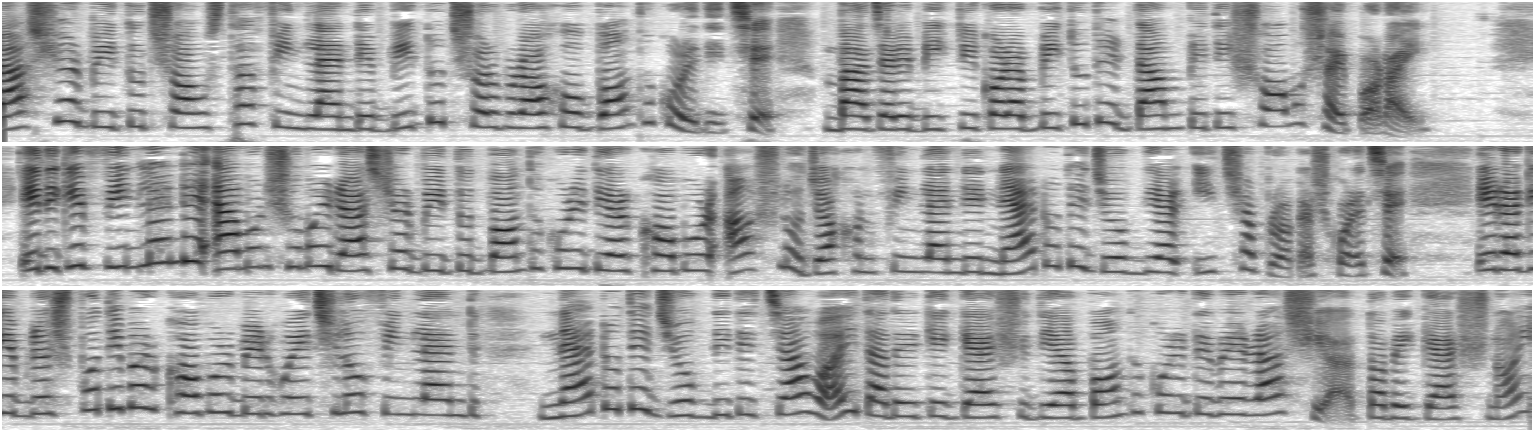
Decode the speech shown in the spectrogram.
রাশিয়ার বিদ্যুৎ সংস্থা ফিনল্যান্ডে বিদ্যুৎ সরবরাহ বন্ধ করে দিচ্ছে। বাজারে বিক্রি করা বিদ্যুতের দাম পেতে সমস্যায় পড়ায়। এদিকে ফিনল্যান্ডে এমন সময় রাশিয়ার বিদ্যুৎ বন্ধ করে দেওয়ার খবর আসলো যখন ফিনল্যান্ডের ন্যাটোতে যোগ দেওয়ার ইচ্ছা প্রকাশ করেছে। এর আগে বৃহস্পতিবার খবর বের হয়েছিল, ফিনল্যান্ড ন্যাটোতে যোগ দিতে চাওয়ায় তাদেরকে গ্যাস দেওয়া বন্ধ করে দেবে রাশিয়া। তবে গ্যাস নয়,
